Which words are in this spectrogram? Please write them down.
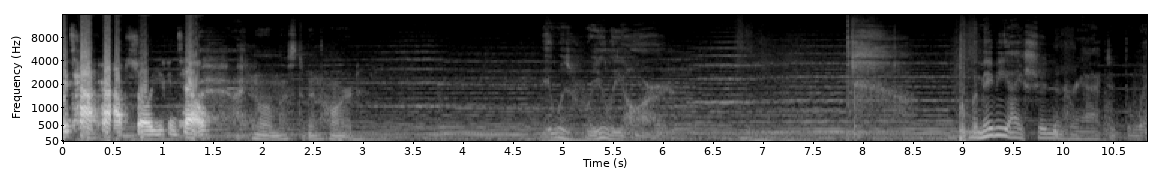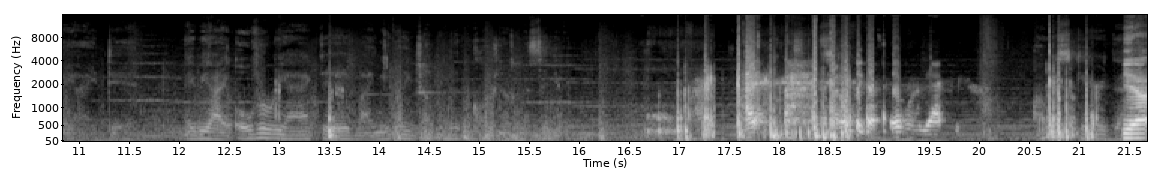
it's half half. So you can tell. I know it must have been hard. It was really hard. But maybe I shouldn't have reacted the way I did. Maybe I overreacted by immediately jumping to the conclusion I was gonna send you. I I don't think that's overreacting. I was scared that Yeah.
